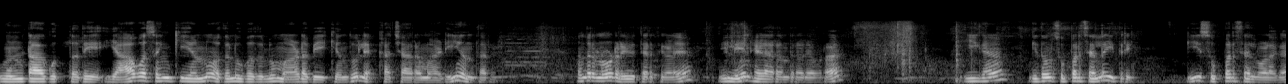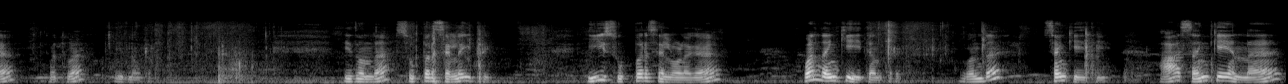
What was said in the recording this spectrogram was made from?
ಉಂಟಾಗುತ್ತದೆ. ಯಾವ ಸಂಖ್ಯೆಯನ್ನು ಅದಲು ಬದಲು ಮಾಡಬೇಕೆಂದು ಲೆಕ್ಕಾಚಾರ ಮಾಡಿ ಅಂತಾರೆ. ಅಂದ್ರೆ ನೋಡ್ರಿ ವಿದ್ಯಾರ್ಥಿಗಳೇ, ಇಲ್ಲಿ ಏನು ಹೇಳ್ಯಾರಂದ್ರೆ ಅವ್ರ? ಈಗ ಇದೊಂದು ಸೂಪರ್ ಸೆಲ್ ಐತ್ರಿ. ಈ ಸೂಪರ್ ಸೆಲ್ ಒಳಗೆ ಅಥವಾ ಇದು ನೋಡ್ರಿ. ಇದೊಂದು ಸೂಪರ್ ಸೆಲ್ ಐತ್ರಿ. ಈ ಸೂಪರ್ ಸೆಲ್ ಒಳಗೆ ಒಂದು ಅಂಕಿ ಐತಂತ ರೀ ಒಂದು ಸಂಖ್ಯೆ ಐತಿ. ಆ ಸಂಖ್ಯೆಯನ್ನು,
